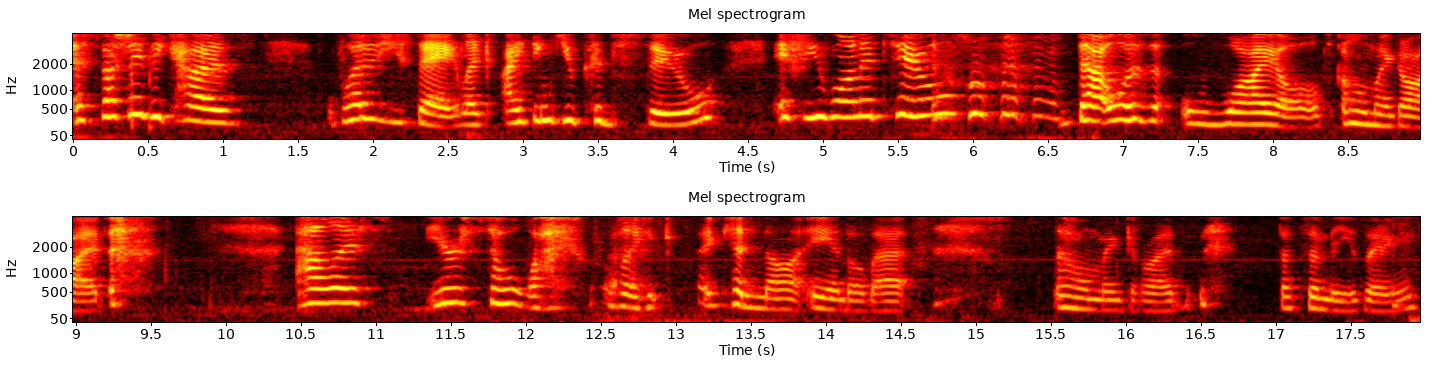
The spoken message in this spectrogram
especially because what did he say? Like, I think you could sue if you wanted to. That was wild. Oh my god. Alice, you're so wild. Like, I cannot handle that. Oh my god. That's amazing.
